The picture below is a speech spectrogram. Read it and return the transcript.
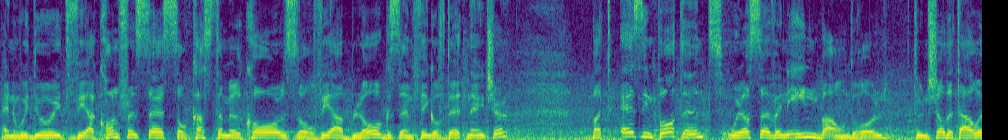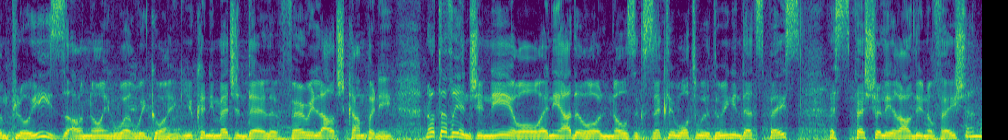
And we do it via conferences or customer calls or via blogs and things of that nature. But as important, we also have an inbound role to ensure that our employees are knowing where we're going. You can imagine Dell, a very large company. Not every engineer or any other role knows exactly what we're doing in that space, especially around innovation.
